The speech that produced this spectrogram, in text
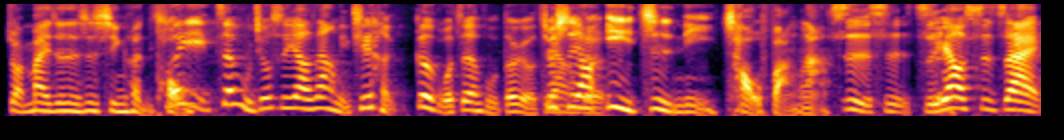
转卖真的是心很痛。所以政府就是要让你，其实很各国政府都有就是要抑制你炒房啦。是是，只要是在。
